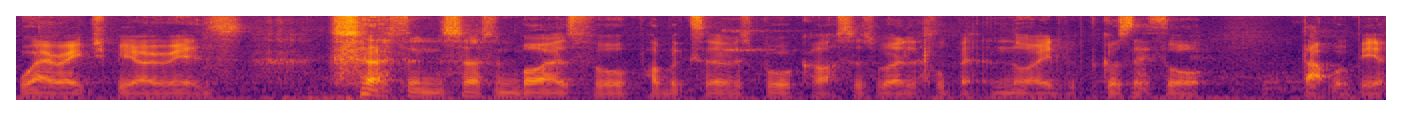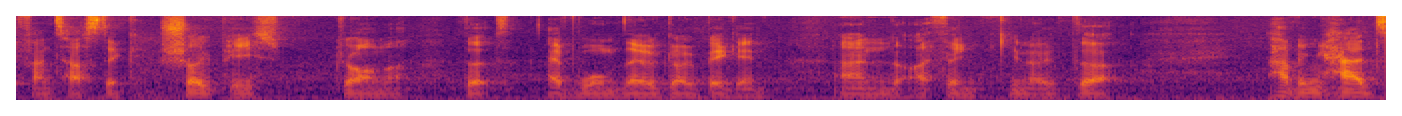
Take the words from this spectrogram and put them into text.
where HBO is. Certain certain buyers for public service broadcasters were a little bit annoyed because they thought that would be a fantastic showpiece drama that everyone they would go big in. And I think you know that having had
